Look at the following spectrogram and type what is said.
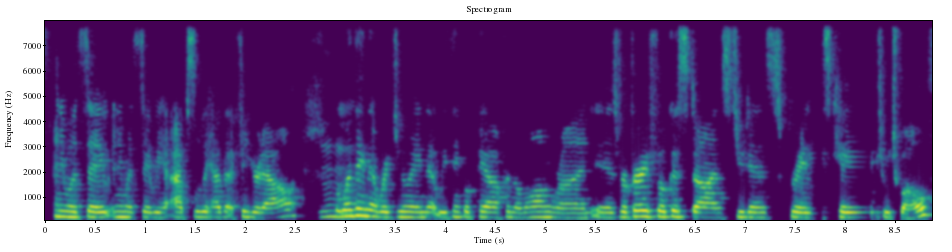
anyone would say anyone would say we absolutely have that figured out. Mm-hmm. But one thing that we're doing that we think will pay off in the long run is we're very focused on students grades K through 12.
